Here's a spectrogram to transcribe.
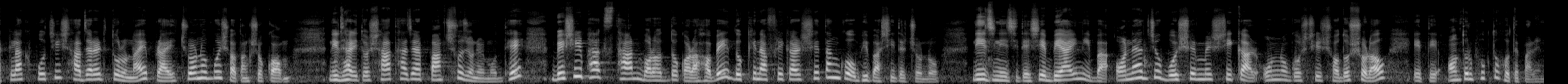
এক লাখ পঁচিশ হাজারের তুলনায় প্রায় চুরানব্বই শতাংশ কম। নির্ধারিত সাত হাজার পাঁচশো জনের মধ্যে বেশিরভাগ স্থান বরাদ্দ করা হবে দক্ষিণ আফ্রিকার শ্বেতাঙ্গ অভিবাসীদের জন্য। নিজ নিজ দেশে বেআইনি বা অন্যায্য বৈষম্যের শিকার অন্য গোষ্ঠীর সদস্যরাও এতে অন্তর্ভুক্ত হতে পারেন।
